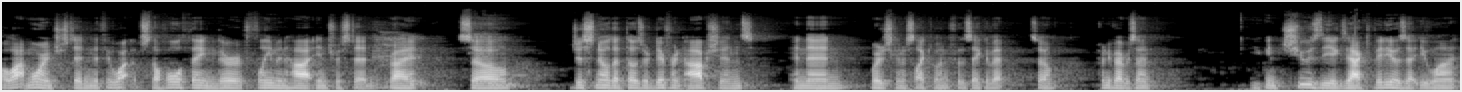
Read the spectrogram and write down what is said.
a lot more interested. And if they watch the whole thing, they're flaming hot interested, right? So just know that those are different options. And then we're just going to select one for the sake of it. So 25%. You can choose the exact videos that you want.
